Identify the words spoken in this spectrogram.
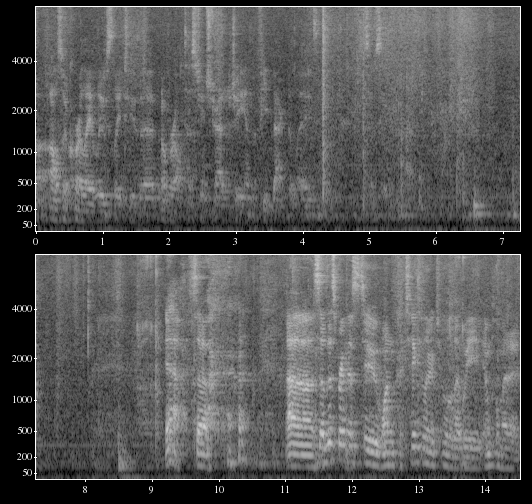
uh, also correlate loosely to the overall testing strategy and the feedback delays. Yeah, so, uh, so this brings us to one particular tool that we implemented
